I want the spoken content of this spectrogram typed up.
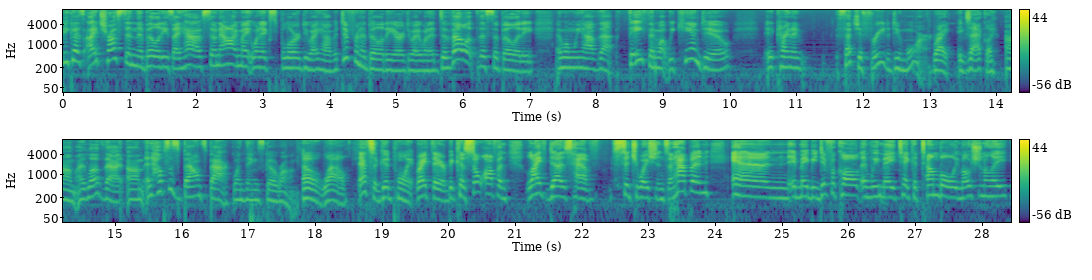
because I trust in the abilities I have. So now I might want to explore do I have a different ability or do I want to develop this ability? And when we have that faith in what we can do, it kind of sets you free to do more. Right. Exactly. Um, I love that. Um, it helps us bounce back when things go wrong. Oh, wow. That's a good point right there because so often life does have situations that happen and it may be difficult and we may take a tumble emotionally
